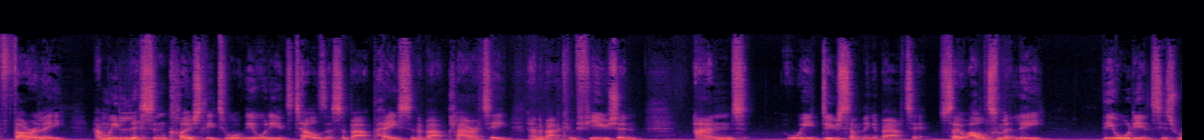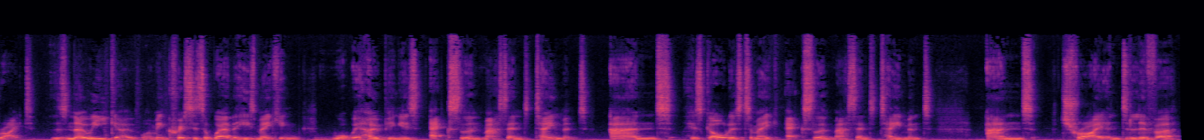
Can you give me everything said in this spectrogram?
thoroughly and we listen closely to what the audience tells us about pace and about clarity and about confusion and we do something about it. So ultimately, the audience is right. There's no ego. I mean, Chris is aware that he's making what we're hoping is excellent mass entertainment, and his goal is to make excellent mass entertainment and try and deliver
